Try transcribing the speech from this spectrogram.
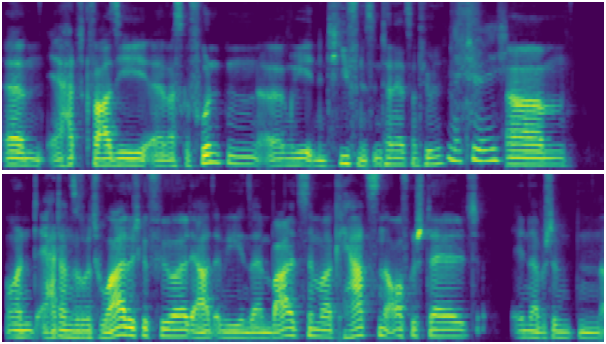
ähm, er hat quasi äh, was gefunden, irgendwie in den Tiefen des Internets natürlich. Natürlich. Ähm, und er hat dann so ein Ritual durchgeführt. Er hat irgendwie in seinem Badezimmer Kerzen aufgestellt in einer bestimmten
